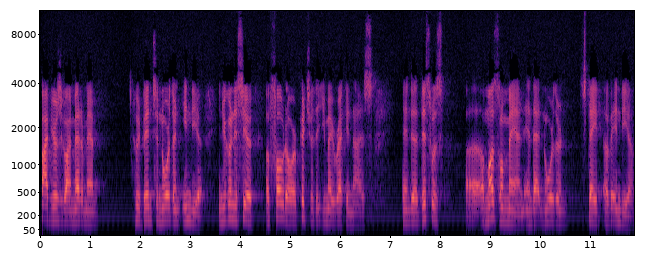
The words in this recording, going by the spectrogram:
Five years ago, I met a man who had been to northern India, and you're going to see a, a photo or a picture that you may recognize. And uh, this was uh, a Muslim man in that northern state of India.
